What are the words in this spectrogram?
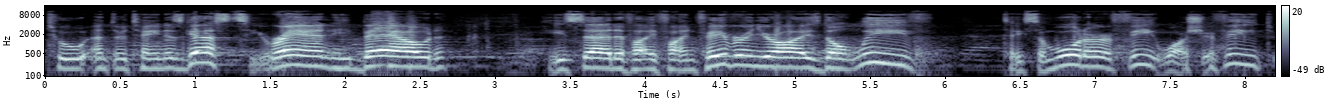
to entertain his guests. He ran, he bowed, he said, if I find favor in your eyes, don't leave. Take some water, feet, wash your feet,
